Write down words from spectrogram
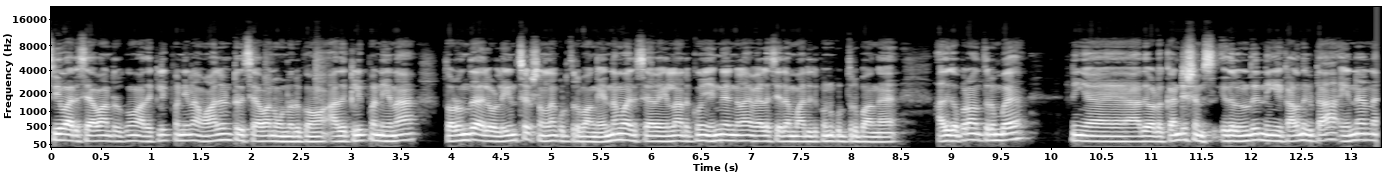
ஸ்ரீவாரி சேவான்னு இருக்கும். அதை கிளிக் பண்ணிங்கன்னா வாலண்டரி சேவான்னு ஒன்று இருக்கும். அதை கிளிக் பண்ணிங்கன்னா தொடர்ந்து அதில் உள்ள இன்ஸ்ட்ரக்ஷன்லாம் கொடுத்துருப்பாங்க. என்ன மாதிரி சேவைகள்லாம் இருக்கும் எங்கெங்கெல்லாம் வேலை செய்கிற மாதிரி இருக்குன்னு கொடுத்துருப்பாங்க. அதுக்கப்புறம் திரும்ப நீங்கள் அதோட கண்டிஷன்ஸ் இதில் வந்து நீங்கள் கலந்துக்கிட்டால் என்னென்ன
